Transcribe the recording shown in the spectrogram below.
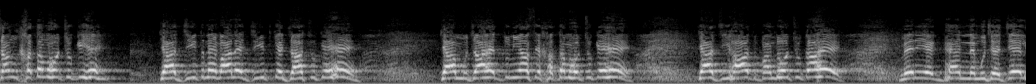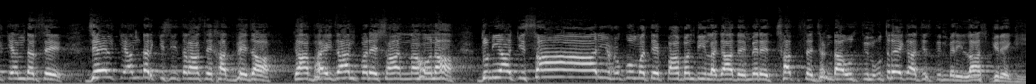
جنگ ختم ہو چکی ہے کیا جیتنے والے جیت کے جا چکے ہیں کیا مجاہد دنیا سے ختم ہو چکے ہیں کیا جہاد بند ہو چکا ہے میری ایک بہن نے مجھے جیل کے اندر سے جیل کے اندر کسی طرح سے خط بھیجا کہا، بھائی جان، پریشان نہ ہونا، دنیا کی ساری حکومتیں پابندی لگا دے، میرے چھت سے جھنڈا اس دن اترے گا جس دن میری لاش گرے گی۔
